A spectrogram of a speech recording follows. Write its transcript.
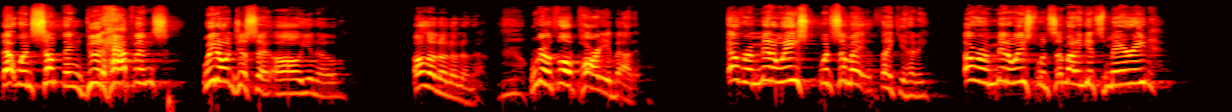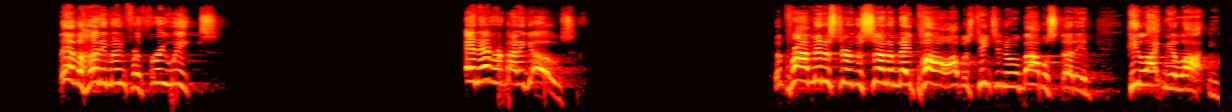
that when something good happens, we don't just say, oh, you know. Oh, no, no, no, no, no. We're going to throw a party about it. Over in Middle East, when somebody, thank you, honey. Over in Middle East, when somebody gets married, they have a honeymoon for three weeks. And everybody goes. The prime minister of the son of Nepal, I was teaching him a Bible study, and he liked me a lot. And,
